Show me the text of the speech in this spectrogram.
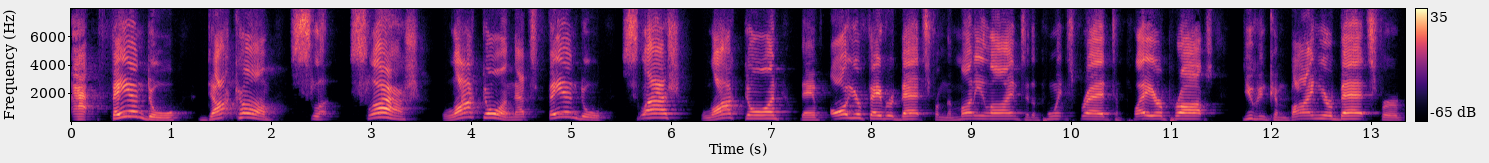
at fanduel.com slash locked on. That's fanduel slash locked on. They have all your favorite bets from the money line to the point spread to player props. You can combine your bets for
